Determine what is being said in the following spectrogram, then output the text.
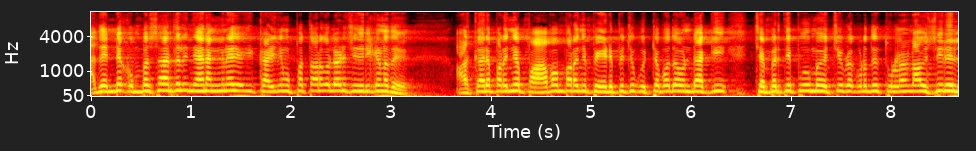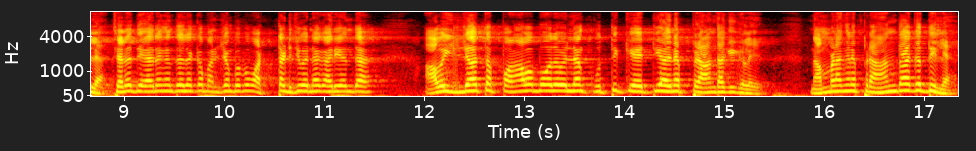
അതെന്റെ കുംഭസാരത്തിൽ ഞാൻ അങ്ങനെ കഴിഞ്ഞ മുപ്പത്താറ് കൊല്ലമായിട്ട് ചെയ്തിരിക്കണത്. ആൾക്കാരെ പറഞ്ഞ് പാപം പറഞ്ഞ് പേടിപ്പിച്ച് കുറ്റബോധം ഉണ്ടാക്കി ചെമ്പരത്തിപ്പൂ വെച്ച് ഇവിടെ കൊടുത്ത് തുള്ളേണ്ട ആവശ്യമില്ല ചില ധ്യാനഗ്രന്ഥത്തിലൊക്കെ മനുഷ്യൻ പോയപ്പോൾ വട്ടടിച്ച് വരുന്ന കാര്യം എന്താ? അവ ഇല്ലാത്ത പാപബോധമെല്ലാം കുത്തിക്കയറ്റി അതിനെ പ്രാന്താക്കി കളയും. നമ്മളങ്ങനെ പ്രാന്താക്കത്തില്ല.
